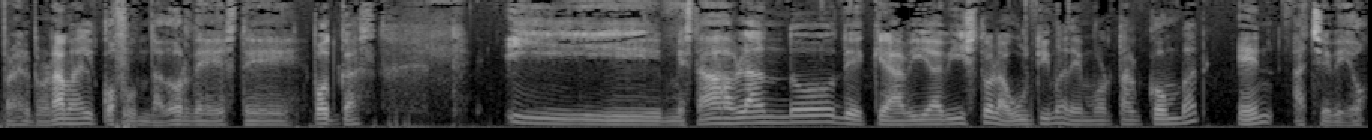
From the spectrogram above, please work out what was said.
para el programa, el cofundador de este podcast y me estaba hablando de que había visto la última de Mortal Kombat en HBO.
